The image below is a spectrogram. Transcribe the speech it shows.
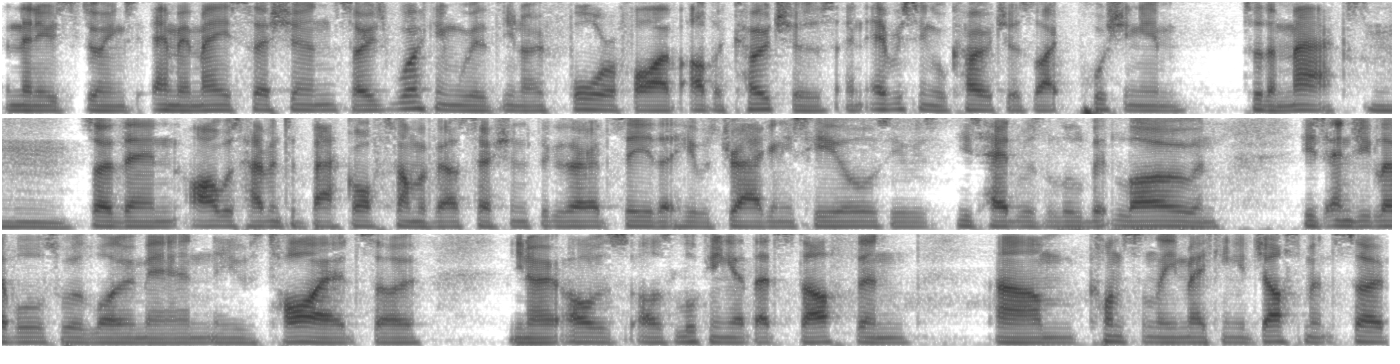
and then he was doing his MMA sessions. So he's working with you know four or five other coaches, and every single coach is like pushing him to the max. Mm-hmm. So then I was having to back off some of our sessions because I could see that he was dragging his heels, he was his head was a little bit low, and his energy levels were low. Man, he was tired, so you know I was I was looking at that stuff and um, constantly making adjustments. So,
